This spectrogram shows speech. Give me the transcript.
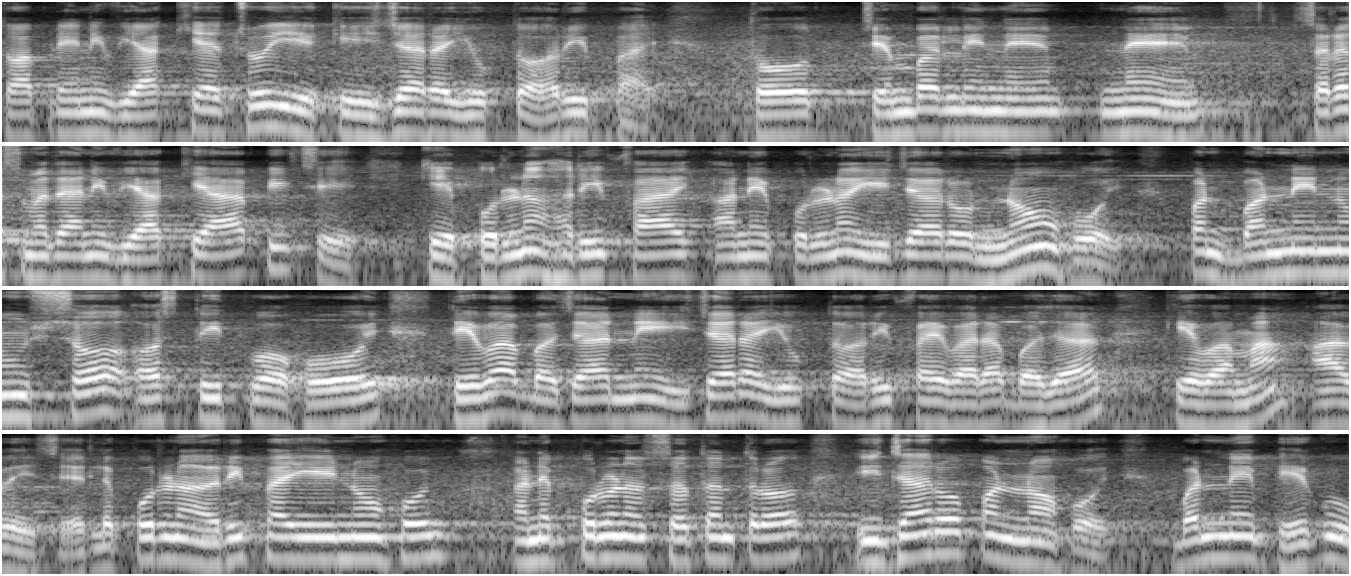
તો આપણે એની વ્યાખ્યા જોઈએ કે ઇજારાયુક્ત હરીફાઈ. તો ચેમ્બરલીને ને સરસ મજાની વ્યાખ્યા આપી છે કે પૂર્ણ હરીફાઈ અને પૂર્ણ ઇજારો ન હોય, પણ બંનેનું સ અસ્તિત્વ હોય તેવા બજારને ઇજારાયુક્ત હરીફાઈવાળા બજાર કહેવામાં આવે છે. એટલે પૂર્ણ હરીફાઈ ન હોય અને પૂર્ણ સ્વતંત્ર ઇજારો પણ ન હોય, બંને ભેગું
